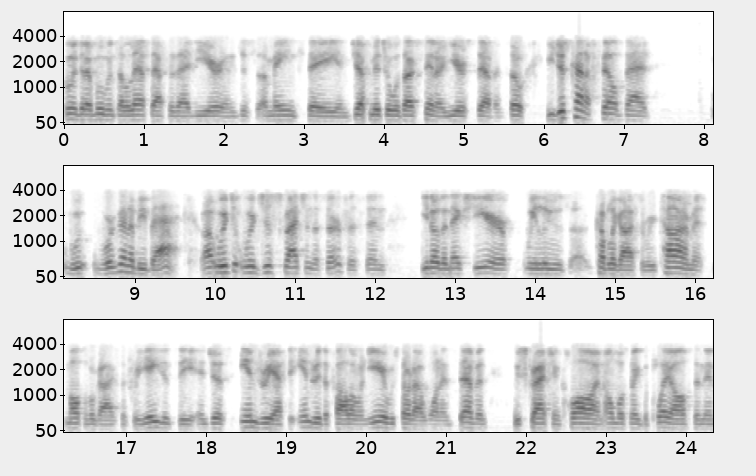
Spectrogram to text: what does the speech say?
who ended up moving to left after that year and just a mainstay. And Jeff Mitchell was our center year seven. So you just kind of felt that we're going to be back. Uh, we're, we're just scratching the surface. And, you know, the next year we lose a couple of guys to retirement, multiple guys to free agency, and just injury after injury the following year. We start out one and seven. We scratch and claw and almost make the playoffs. And then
